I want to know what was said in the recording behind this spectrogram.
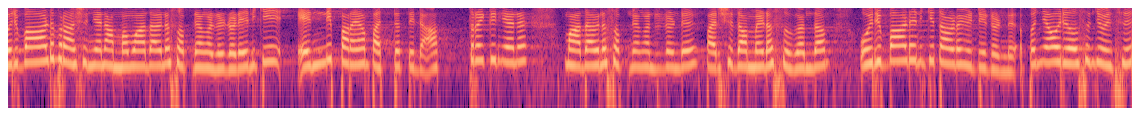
ഒരുപാട് പ്രാവശ്യം ഞാൻ അമ്മ മാതാവിനെ സ്വപ്നം കണ്ടിട്ടുണ്ട്. എനിക്ക് എണ്ണി പറയാൻ പറ്റത്തില്ല. അത്രയ്ക്ക് ഞാൻ മാതാവിനെ സ്വപ്നം കണ്ടിട്ടുണ്ട്. പരിശുദ്ധ അമ്മയുടെ സുഗന്ധം ഒരുപാട് എനിക്ക് തവണ കിട്ടിയിട്ടുണ്ട്. അപ്പം ഞാൻ ഒരു ദിവസം ചോദിച്ച്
